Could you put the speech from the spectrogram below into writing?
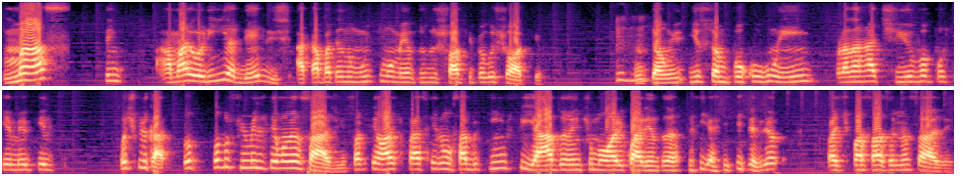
Mas tem a maioria deles acaba tendo muitos momentos do choque pelo choque. Uhum. Então isso é um pouco ruim pra narrativa, porque meio que ele Vou te explicar. Todo, todo filme ele tem uma mensagem. Só que tem hora que parece que ele não sabe o que enfiar durante uma hora e quarenta. E aí, entendeu? Pra te passar essa mensagem.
